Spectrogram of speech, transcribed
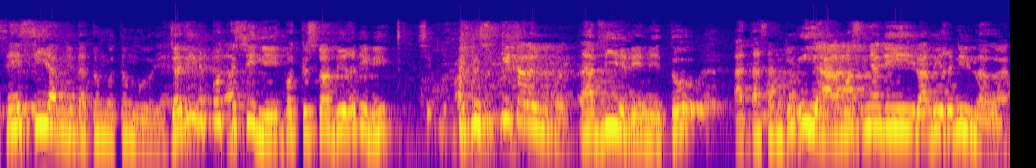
sesi yang kita tunggu-tunggu ya Jadi di podcast ini, podcast labirin ini, episode kita lah ini labirin itu atasan kita Iya, maksudnya di labirin ini lah kan.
